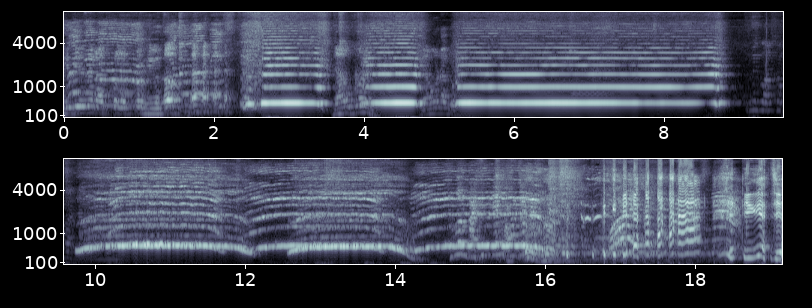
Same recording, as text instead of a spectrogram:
ভিডিওতে লক্ষ লক্ষ ভিউ যাও করে যাও ওটা করে ঠিকই আছে।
